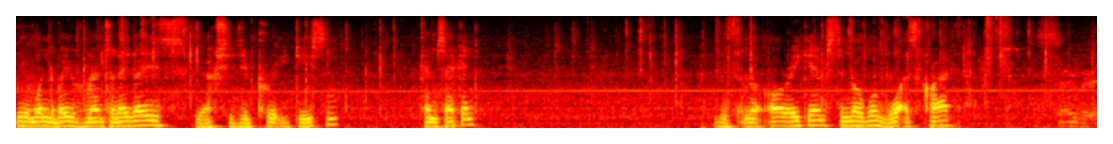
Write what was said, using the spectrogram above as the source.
We won the Bible from today, guys. We actually did pretty decent. 10 second. An alright games, still no one. What is crack? server.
